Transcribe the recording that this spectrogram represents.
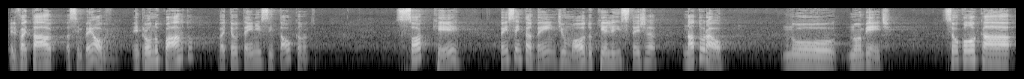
ele vai estar, tá, assim, bem óbvio. Entrou no quarto, vai ter o tênis em tal canto. Só que, pensem também de um modo que ele esteja natural no, no ambiente. Se eu colocar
